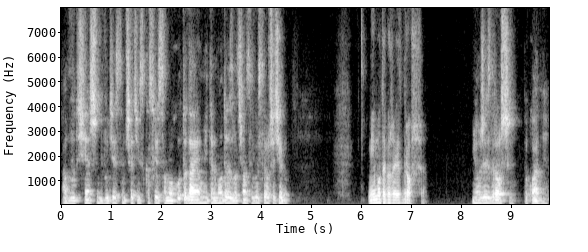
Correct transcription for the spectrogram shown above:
a w 2023 skasuję samochód, to dają mi ten model z 2023. Mimo tego, że jest droższy. Mimo, że jest droższy, dokładnie.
